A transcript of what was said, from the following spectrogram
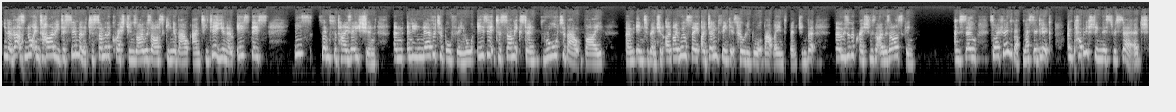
you know that's not entirely dissimilar to some of the questions i was asking about anti-d you know is this is sensitization an, an inevitable thing, or is it to some extent brought about by um, intervention? And I will say, I don't think it's wholly brought about by intervention, but those are the questions that I was asking. And so, so I phoned him up and I said, look, I'm publishing this research.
